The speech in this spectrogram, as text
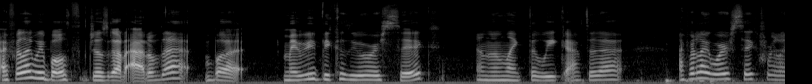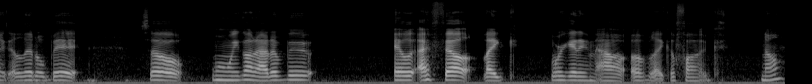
I feel like we both just got out of that, but maybe because we were sick and then like the week after that, I feel like we're sick for like a little bit. So, when we got out of it, it I felt like we're getting out of like a funk. No?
